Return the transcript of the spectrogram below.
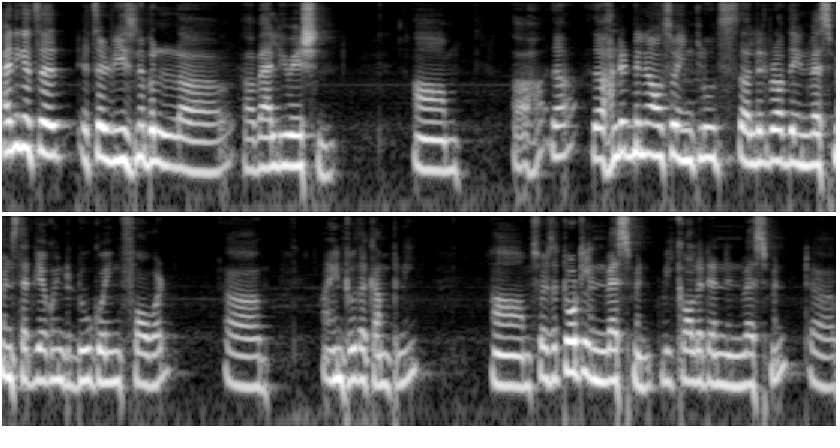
I think it's a it's a reasonable uh, valuation. Um, uh, the, the 100 million also includes a little bit of the investments that we are going to do going forward uh, into the company. Um, so it's a total investment. We call it an investment. Uh,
